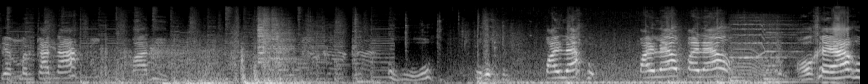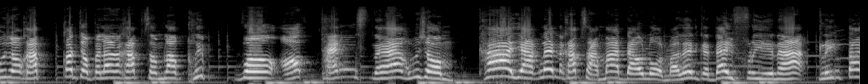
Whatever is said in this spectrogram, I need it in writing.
เจ็บเหมือนกันนะ มาดิ โอ้โห โอ้โห ไปแล้ว ไปแล้ว ไปแล้ว โอเคฮะคุณผู้ชมครับ ก็จบไปแล้วนะครับสำหรับคลิป World of Tanks นะฮะคุณผู้ชม ถ้าอยากเล่นนะครับ สามารถดาวน์โหลดมาเล่นกันได้ฟรีนะฮะลิงก์ใต้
